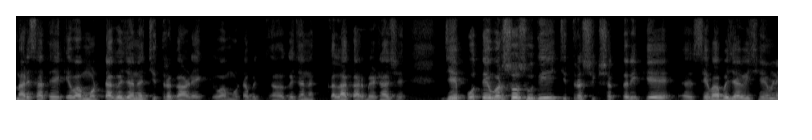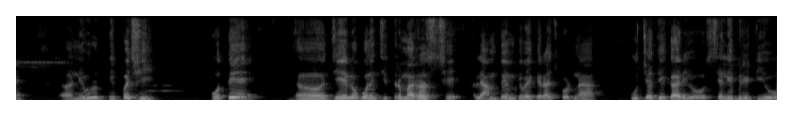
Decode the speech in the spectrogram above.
મારી સાથે એક એવા મોટા ગજાના ચિત્રકાર, એક એવા મોટા ગજાના કલાકાર બેઠા છે, જે પોતે વર્ષો સુધી ચિત્ર શિક્ષક તરીકે સેવા બજાવી છે એમણે. નિવૃત્તિ પછી પોતે જે લોકોને ચિત્રમાં રસ છે, એટલે આમ તો એમ કહેવાય કે રાજકોટના ઉચ્ચ અધિકારીઓ, સેલિબ્રિટીઓ,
